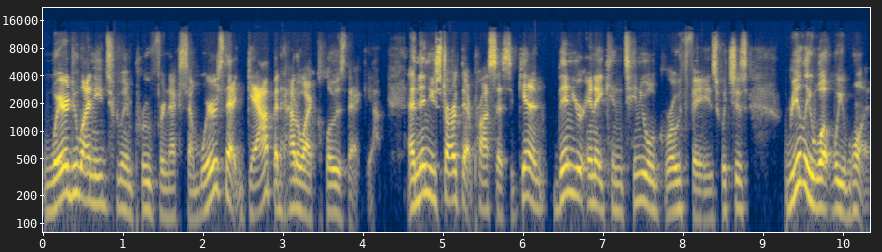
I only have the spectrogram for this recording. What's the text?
Where do I need to improve for next time? Where's that gap and how do I close that gap? And then you start that process again. Then you're in a continual growth phase, which is really what we want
